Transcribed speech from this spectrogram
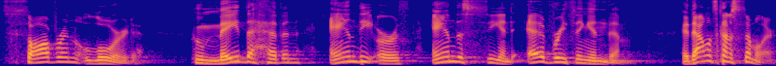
Sovereign Lord, who made the heaven and the earth and the sea and everything in them. Okay, that one's kind of similar.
